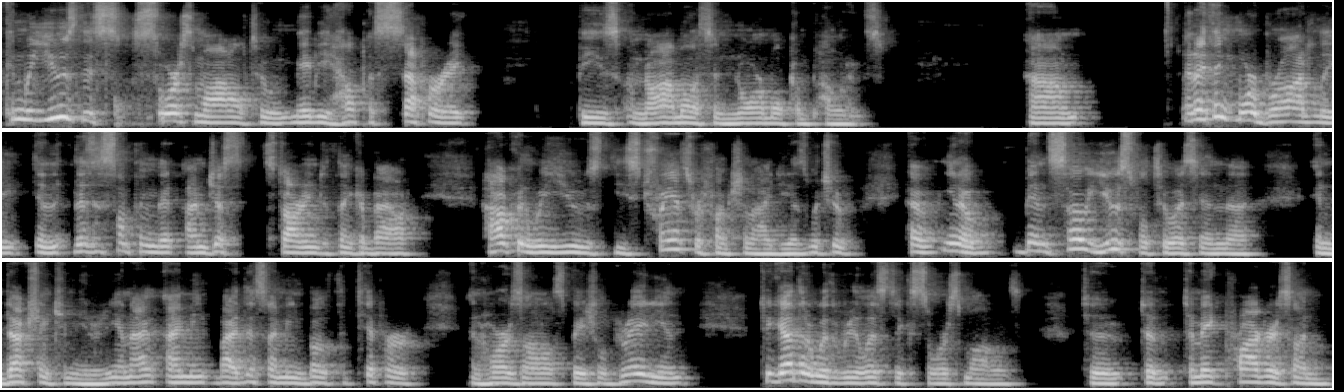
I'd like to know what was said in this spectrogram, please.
can we use this source model to maybe help us separate these anomalous and normal components? Um, and I think more broadly, and this is something that I'm just starting to think about, how can we use these transfer function ideas, which have, have you know, been so useful to us in the induction community. And I, I mean, by this, I mean both the Tipper and horizontal spatial gradient, together with realistic source models to, to, to make progress on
